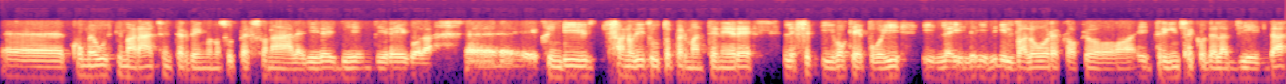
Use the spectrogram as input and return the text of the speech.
eh, come ultima razza intervengono sul personale di, di, di regola eh, e quindi fanno di tutto per mantenere l'effettivo che è poi il, il, il valore proprio intrinseco dell'azienda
